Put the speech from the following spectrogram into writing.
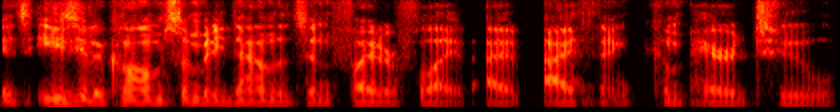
it's easy to calm somebody down that's in fight or flight i i think compared to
